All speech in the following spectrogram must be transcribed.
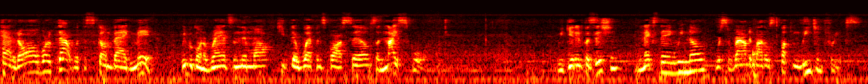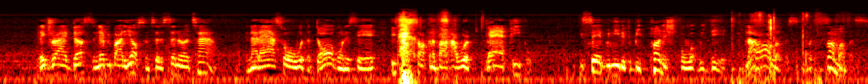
Had it all worked out with the scumbag mayor. We were going to ransom them off, keep their weapons for ourselves, a nice score. We get in position, next thing we know, we're surrounded by those fucking Legion freaks. They dragged us and everybody else into the center of town. And that asshole with a dog on his head, he starts talking about how we're bad people. He said we needed to be punished for what we did. Not all of us, but some of us.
